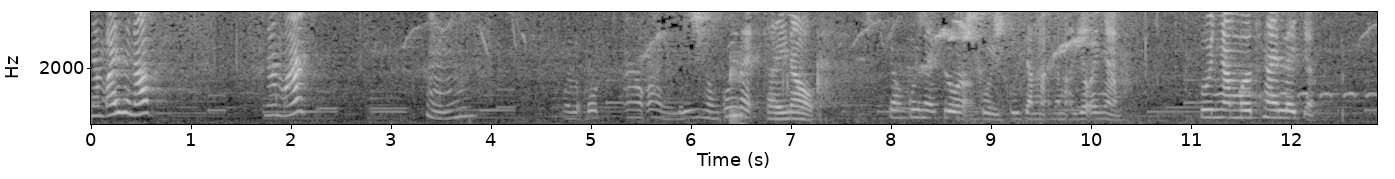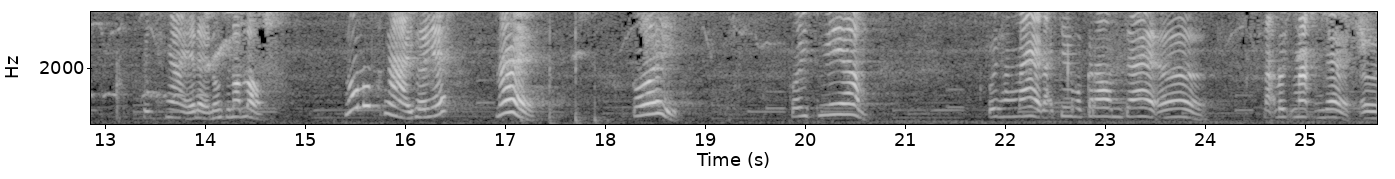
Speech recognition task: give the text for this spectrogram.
ញ៉ាំអីអីកូនចង់ញ៉ាំអីញ៉ាំអីហ៎ញ៉ាំអីទៅណាញ៉ាំអីហឹមមកលបត់អោអើលីងអង្គុយណែស្រីណោចង់អង្គុយណែស្រួលអង្គុយអង្គុយចាំម៉ាក់ចាំម៉ាក់យកអីញ៉ាំអង្គុយញ៉ាំមើលថ្ងៃលិចពេលឆ្ងាយណែនោះចំណត់នោះនោះនោះថ្ងៃឃើញទេណែអង្គុយអង្គុយស្ងៀមអង្គុយខាងណែដាក់ជើងមកក្រោមចែអឺដាក់ដូចម៉ាក់ចែអឺ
